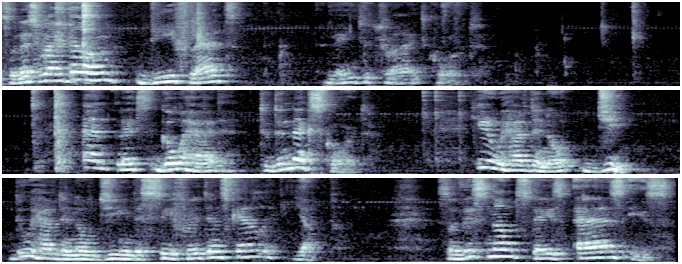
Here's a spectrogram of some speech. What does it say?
So let's write down D flat major triad chord. And let's go ahead to the next chord. Here we have the note G. Do we have the note G in the C Phrygian scale? Yup. So this note stays as is.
